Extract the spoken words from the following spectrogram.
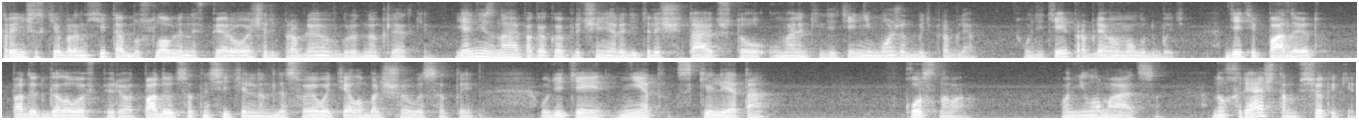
Хронические бронхиты обусловлены в первую очередь проблемами в грудной клетке. Я не знаю, по какой причине родители считают, что у маленьких детей не может быть проблем. У детей проблемы могут быть. Дети падают, падают головой вперед, падают с относительно для своего тела большой высоты. У детей нет скелета костного, он не ломается. Но хрящ там все-таки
